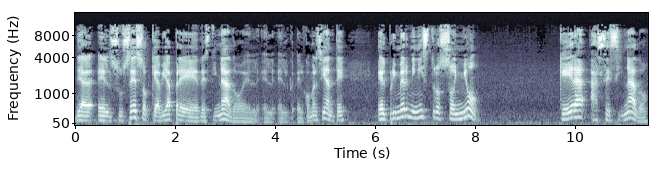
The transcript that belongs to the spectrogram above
del el suceso que había predestinado el, el comerciante, el primer ministro soñó que era asesinado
